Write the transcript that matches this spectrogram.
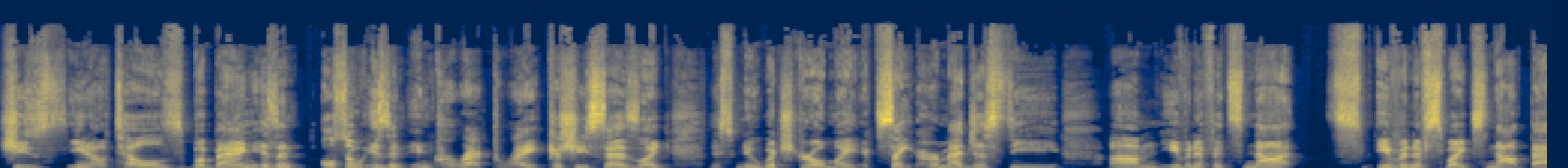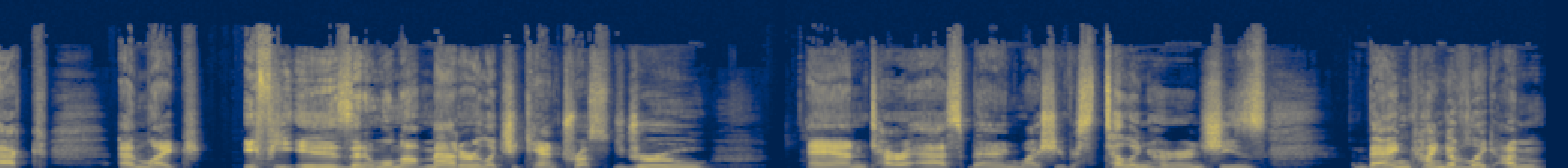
She's, you know, tells, but Bang isn't also isn't incorrect, right? Because she says like this new witch girl might excite Her Majesty, um, even if it's not, even if Spike's not back, and like if he is, then it will not matter. Like she can't trust Drew. And Tara asks Bang why she was telling her, and she's Bang kind of like I'm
